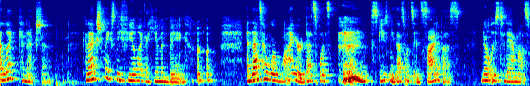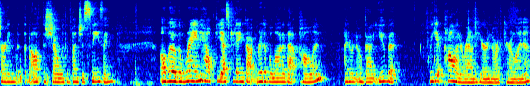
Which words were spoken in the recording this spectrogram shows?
I like connection. Connection makes me feel like a human being. and that's how we're wired. That's what's, excuse me, that's what's inside of us. You know, at least today I'm not starting off the show with a bunch of sneezing. Although the rain helped yesterday and got rid of a lot of that pollen. I don't know about you, but we get pollen around here in North Carolina.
